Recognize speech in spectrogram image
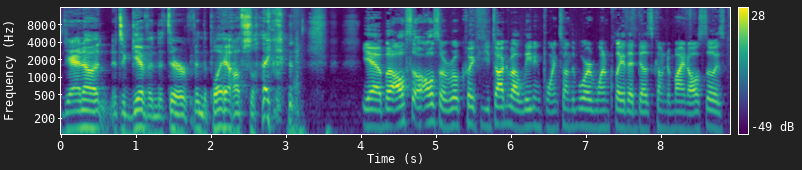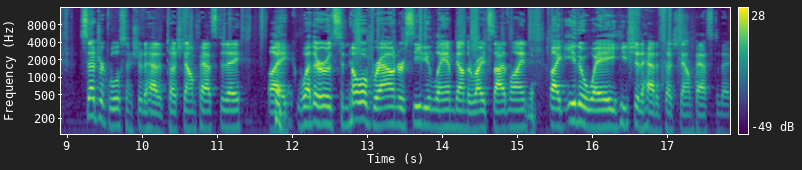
Yeah, no, it's a given that they're in the playoffs. Like, yeah, but also also real quick, you talk about leaving points on the board. One play that does come to mind also is Cedric Wilson should have had a touchdown pass today. Like whether it was to Noah Brown or CeeDee Lamb down the right sideline, like either way, he should have had a touchdown pass today.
